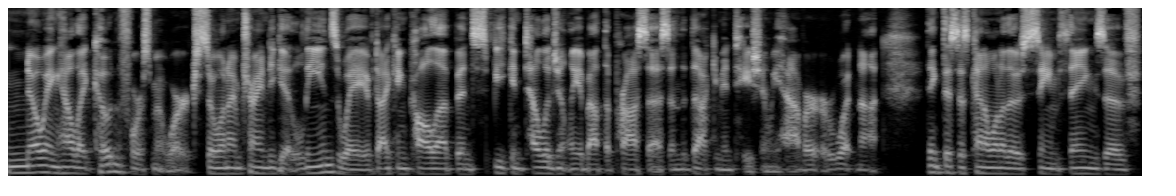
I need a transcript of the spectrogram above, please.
knowing how like code enforcement works. So when I'm trying to get liens waived, I can call up and speak intelligently about the process and the documentation we have or, or whatnot. I think this is kind of one of those same things of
